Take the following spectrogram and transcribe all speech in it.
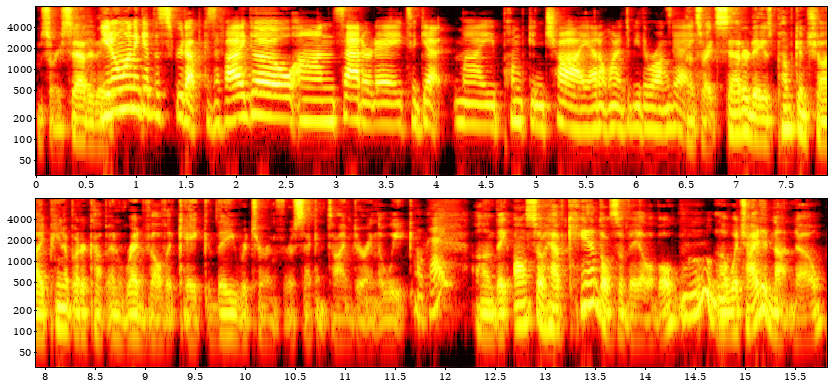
I'm sorry, Saturday. You don't want to get this screwed up because if I go on Saturday to get my pumpkin chai, I don't want it to be the wrong day. That's right. Saturday is pumpkin chai, peanut butter cup, and red velvet cake. They return for a second time during the week. Okay. Um, they also have candles available, uh, which I did not know.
